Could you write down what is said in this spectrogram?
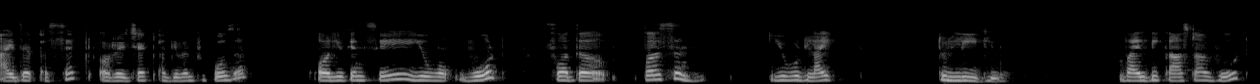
either accept or reject a given proposal, or you can say you vote for the person you would like to lead you. While we cast our vote,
